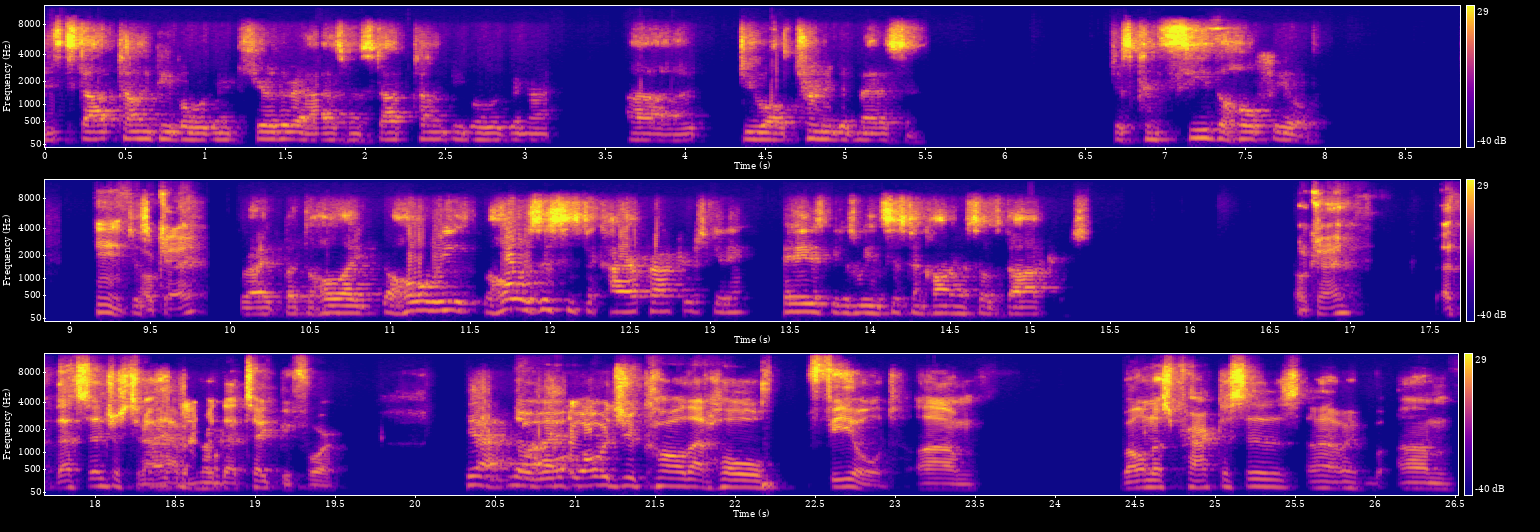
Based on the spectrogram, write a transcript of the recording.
and stop telling people we're going to cure their asthma. Stop telling people we're going to uh, do alternative medicine. Just concede the whole field, Hmm, Just- okay. right? But the whole like the whole the whole resistance to chiropractors getting paid is because we insist on calling ourselves doctors. Okay. That, that's interesting. I haven't heard that take before. Yeah, So, no, I- what, what would you call that whole field? Um, wellness practices? Uh, um,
